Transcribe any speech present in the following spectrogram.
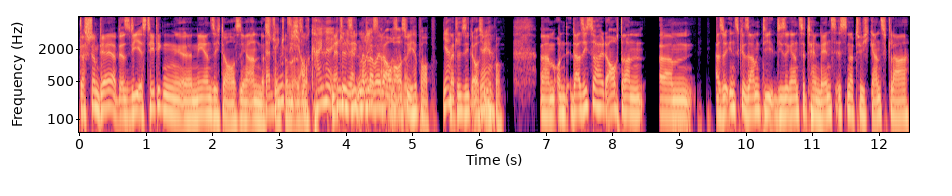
Das stimmt, ja, ja. Also die Ästhetiken äh, nähern sich da auch sehr an. Das da stimmt denkt schon. sich also auch keiner Metal sieht mittlerweile auch aus wie Hip-Hop. Ja. Metal sieht aus ja, wie Hip-Hop. Ähm, und da siehst du halt auch dran, ähm, also insgesamt die, diese ganze Tendenz ist natürlich ganz klar,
